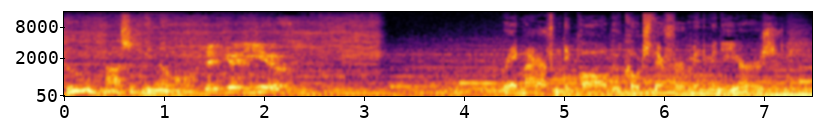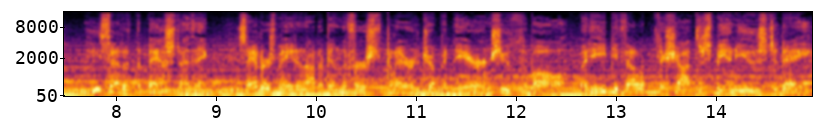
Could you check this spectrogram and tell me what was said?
who would possibly know Did good to you. ray meyer from depaul who coached there for many many years he said it the best i think sailors may not have been the first player to jump in the air and shoot the ball but he developed the shot that's being used today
